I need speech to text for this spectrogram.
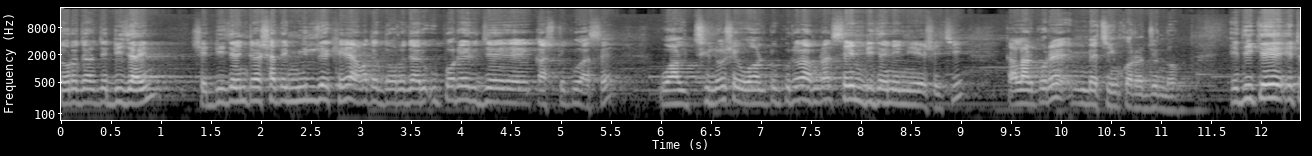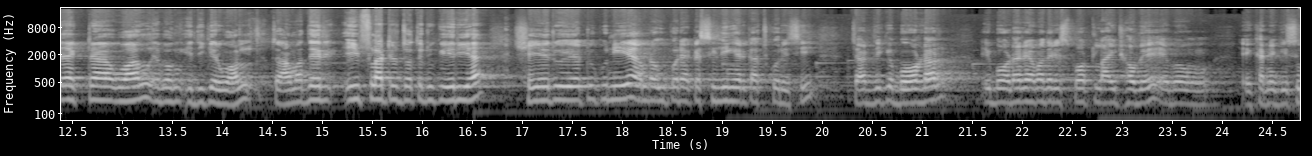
দরজার যে ডিজাইন সেই ডিজাইনটার সাথে মিল রেখে আমাদের দরজার উপরের যে কাজটুকু আছে, ওয়াল ছিল, সেই ওয়ালটুকুরও আমরা সেম ডিজাইনে নিয়ে এসেছি কালার করে ম্যাচিং করার জন্য। এদিকে এটা একটা ওয়াল এবং এদিকের ওয়াল। তো আমাদের এই ফ্ল্যাটের যতটুকু এরিয়া সেই এরিয়াটুকু নিয়ে আমরা উপরে একটা সিলিংয়ের কাজ করেছি। চারদিকে বর্ডার এই বর্ডারে আমাদের স্পট লাইট হবে এবং এখানে কিছু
